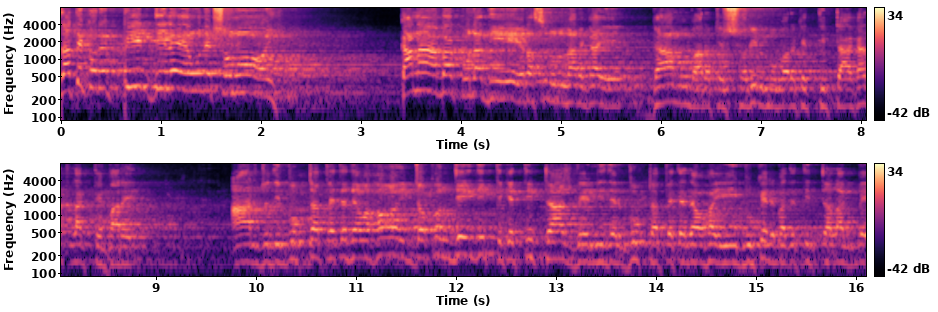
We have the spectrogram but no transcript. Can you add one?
যাতে করে পিঠ দিলে অনেক সময় কানা বা কোনা দিয়ে রাসূলুল্লাহর গায়ে গা মুবারকের শরীর মুবারকের তীরটা আঘাত লাগতে পারে। আর যদি বুকটা পেতে দেওয়া হয়, যখন যেই দিক থেকে তীরটা আসবে, নিজের বুকটা পেতে দেওয়া হয়, এই বুকের বাদে তীরটা লাগবে।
